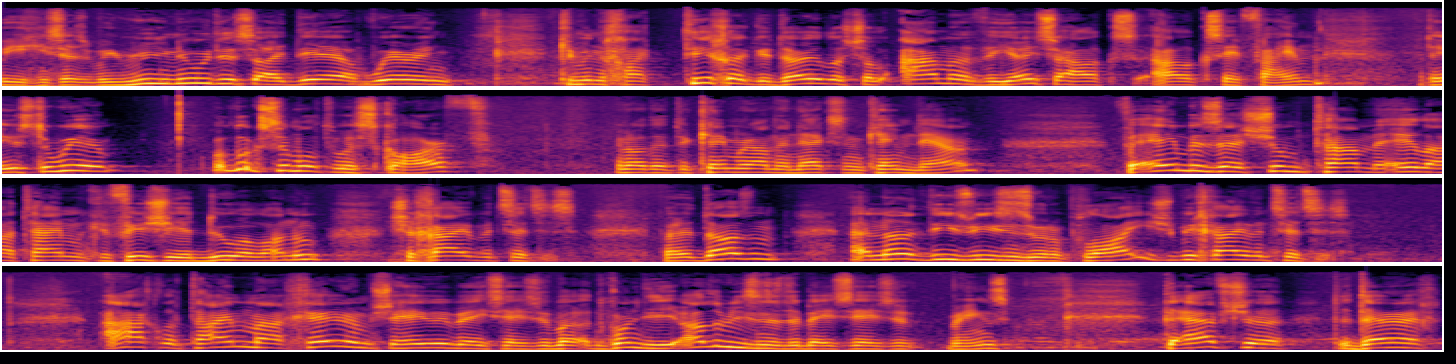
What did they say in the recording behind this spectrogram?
he says, we renew this idea of wearing Kimin Chakticha Gedoyla Shal Ama V'Yesa Alex Sefayim, that they used to wear what looks similar to a scarf you know, that they came around the necks and came down. But it doesn't, and none of these reasons would apply. You should be chayiv in tzitzis. But according to the other reasons that the Beis Yosef brings, the afsha, the derech,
